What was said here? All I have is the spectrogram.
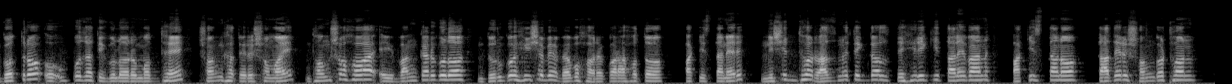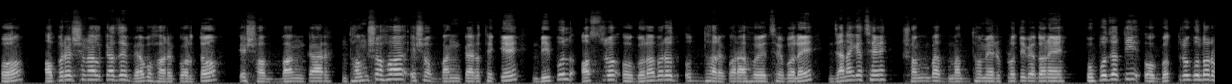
গোত্র ও উপজাতিগুলোর মধ্যে সংঘাতের সময় ধ্বংস হওয়া এই বাংকারগুলো দুর্গ হিসেবে ব্যবহার করা হতো। পাকিস্তানের নিষিদ্ধ রাজনৈতিক দল তেহরিকি তালেবান, পাকিস্তানও তাদের সংগঠন ও অপারেশনাল কাজে ব্যবহার করত। এসব বাংকার ধ্বংস হওয়া, এসব বাংকার থেকে বিপুল অস্ত্র ও গোলাবারুদ উদ্ধার করা হয়েছে বলে জানা গেছে। সংবাদ মাধ্যমের প্রতিবেদনে উপজাতি ও গোত্রগুলোর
